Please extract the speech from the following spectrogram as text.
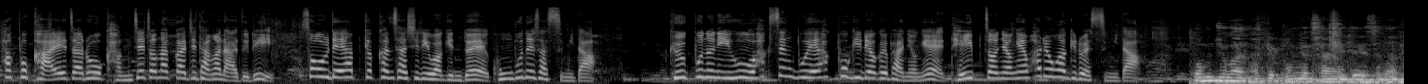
학폭 가해자로 강제 전학까지 당한 아들이 서울대에 합격한 사실이 확인돼 공분을 샀습니다. 교육부는 이후 학생부의 학폭 이력을 반영해 대입 전형에 활용하기로 했습니다. 엄중한 학교 폭력 사안에 대해서는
